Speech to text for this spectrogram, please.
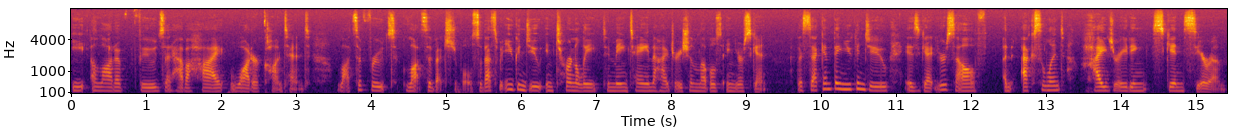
eat a lot of foods that have a high water content. Lots of fruits, lots of vegetables. So that's what you can do internally to maintain the hydration levels in your skin. The second thing you can do is get yourself an excellent hydrating skin serum.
